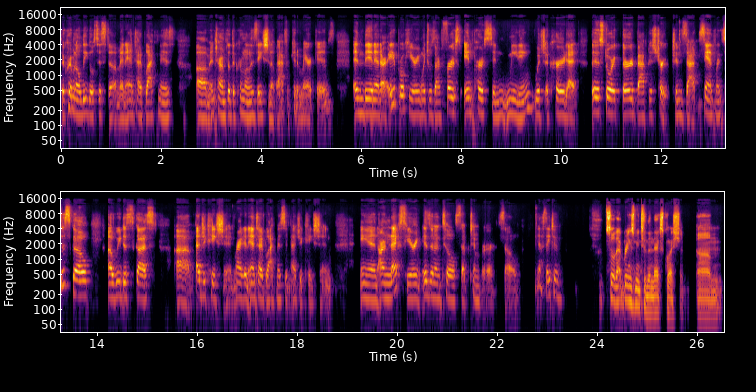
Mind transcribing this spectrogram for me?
the criminal legal system and anti Blackness um, in terms of the criminalization of African Americans. And then at our April hearing, which was our first in person meeting, which occurred at the historic Third Baptist Church in San Francisco, uh, we discussed um, education, right, and anti Blackness in education. And our next hearing isn't until September. So, yeah, stay tuned. So that brings me to the next question. Um,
